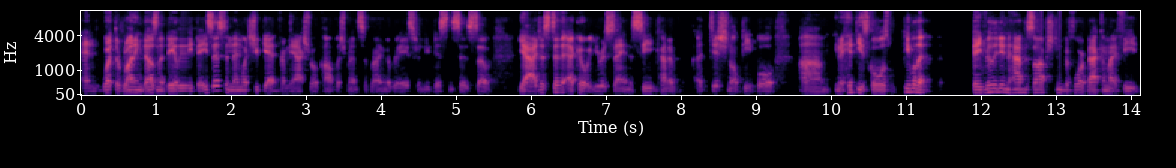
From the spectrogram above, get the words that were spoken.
and what the running does on a daily basis and then what you get from the actual accomplishments of running the race or new distances. So yeah I just to echo what you were saying to see kind of additional people um, you know hit these goals people that they really didn't have this option before back on my feet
